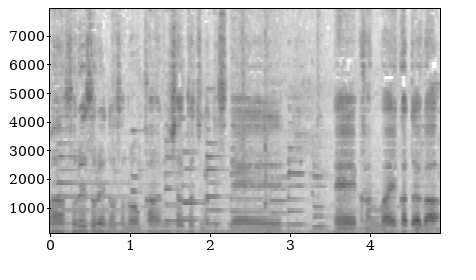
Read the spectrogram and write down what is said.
まあ、それぞれのその管理者たちのですね、えー、考え方が、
